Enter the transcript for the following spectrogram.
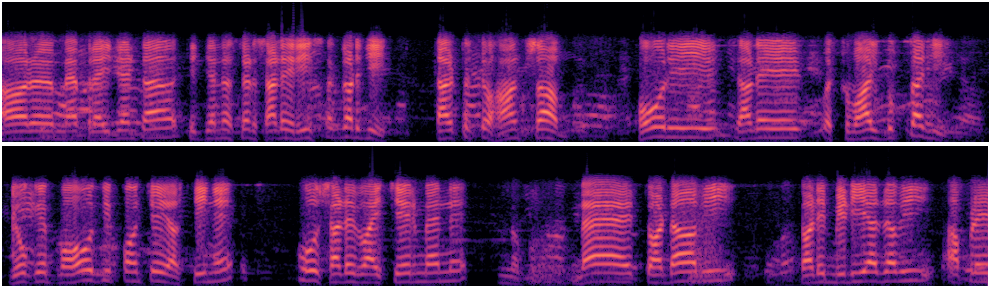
ਔਰ ਮੈਂ ਪ੍ਰੈਜ਼ੀਡੈਂਟ ਆ ਤੇ ਜਨਰਲ ਸੈਕਟਰੀ ਸਾਡੇ ਰੀ ਜੀ, ਡਾਕਟਰ ਚੌਹਾਨ ਸਾਹਿਬ ਹੋਰ ਹੀ ਸਾਡੇ ਸੁਭਾਸ਼ ਗੁਪਤਾ ਜੀ, ਜੋ ਕਿ ਬਹੁਤ ਹੀ ਪਹੁੰਚੇ ਹਸਤੀ ਨੇ, ਉਹ ਸਾਡੇ ਵਾਈਸ ਚੇਅਰਮੈਨ ਨੇ। ਮੈਂ ਤੁਹਾਡਾ ਵੀ, ਤੁਹਾਡੀ ਮੀਡੀਆ ਦਾ ਵੀ, ਆਪਣੇ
